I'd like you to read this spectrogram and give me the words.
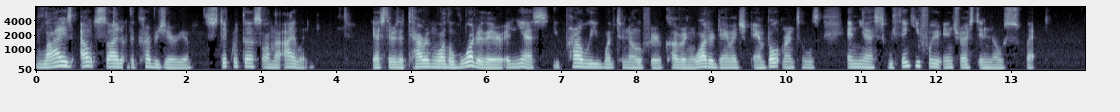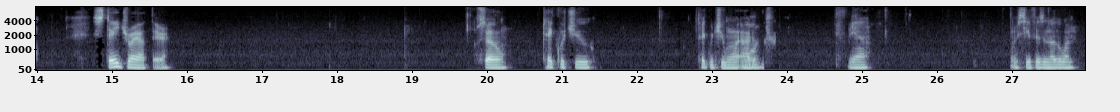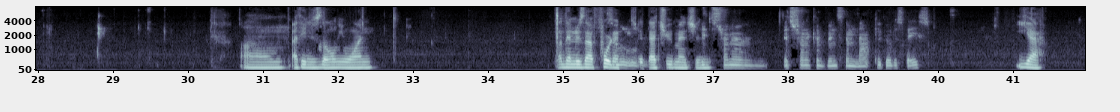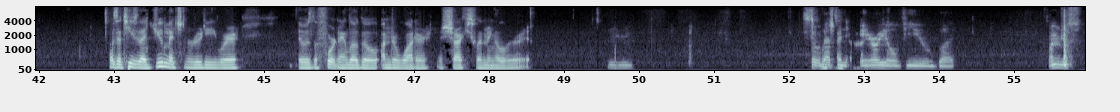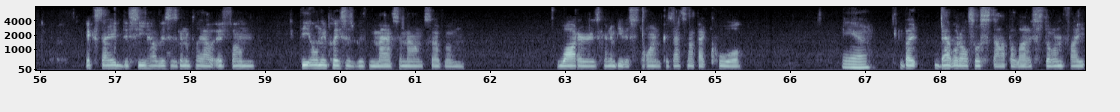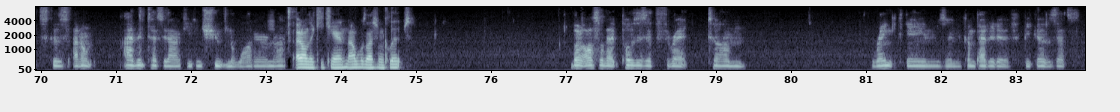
lies outside of the coverage area. Stick with us on the island. Yes, there's a towering wall of water there, and yes, you probably want to know if you're covering water damage and boat rentals, and yes, we thank you for your interest in No Sweat. Stay dry out there. So, take what you take what you want out of Want. yeah. Let me see if there's another one. Um, I think this is the only one. And then there's that Fortnite So, that you mentioned. It's trying to it's trying to convince them not to go to space. Yeah. It was a teaser that you mentioned, Rudy, where there was the Fortnite logo underwater, the shark swimming over it. hmm So Which that's an aerial view, but I'm just excited to see how this is gonna play out. If um the only places with mass amounts of um water is gonna be the storm, because that's not that cool. Yeah. But that would also stop a lot of storm fights, because I don't I haven't tested out if you can shoot in the water or not. I don't think you can. I was watching clips. But also that poses a threat to um ranked games and competitive because that's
